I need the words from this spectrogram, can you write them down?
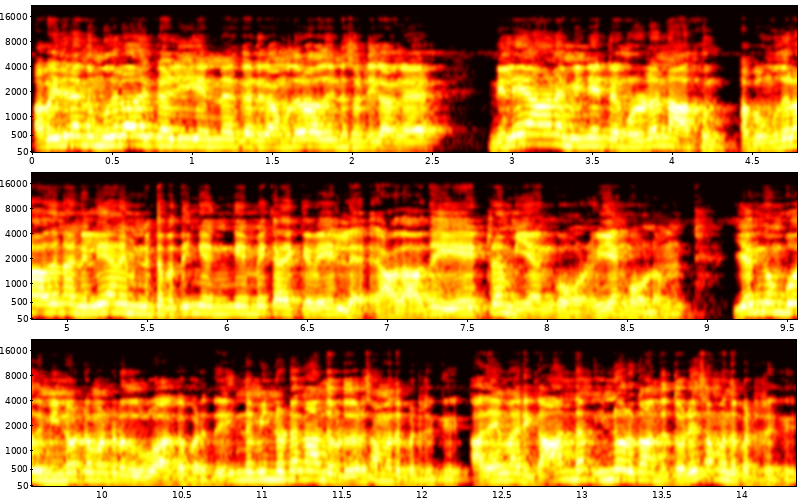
அப்போ இதில் அந்த முதலாவது கல்வி என்ன கேட்டிருக்கா? முதலாவது என்ன சொல்லியிருக்காங்க? நிலையான மின்னேற்றங்களுடன் ஆகும். அப்போ முதலாவது நான் நிலையான மின்னேற்றம் பற்றி இங்கே எங்கேயுமே கதைக்கவே இல்லை. அதாவது ஏற்றம் இயங்கணும் இயங்கணும். இயங்கும் போது மின்னோட்டம்ன்றது உருவாக்கப்படுது. இந்த மின்னோட்டம் காந்தப்பட்டதோடு சம்மந்தப்பட்டிருக்கு. அதே மாதிரி காந்தம் இன்னொரு காந்தத்தோடய சம்மந்தப்பட்டிருக்கு.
